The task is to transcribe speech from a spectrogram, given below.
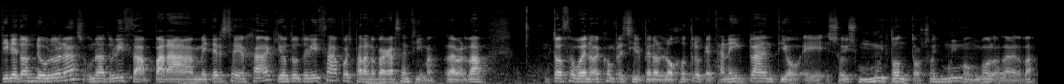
tiene dos neuronas, una utiliza para meterse el hack y otra utiliza pues para no cagarse encima, la verdad. Entonces, bueno, es comprensible, pero los otros que están ahí plan, tío, eh, sois muy tontos, sois muy mongolos, la verdad.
